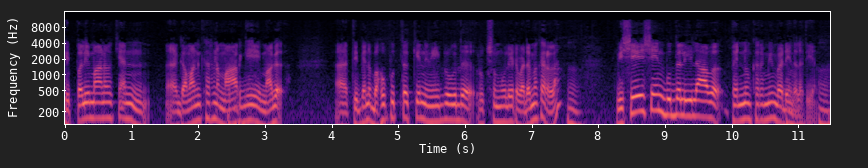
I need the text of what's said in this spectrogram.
පිප්පලි මානවකයන් ගමන් කරන මාර්ගයේ මග තිබෙන බහුපුත්තක කියන නීග්‍රෝධ වෘක්ෂ මූලයට වැඩම කරලා විශේෂයෙන් බුද්ධ ලීලාව පෙන්눔 කරමින් වැඩ ඉඳලා තියෙනවා.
